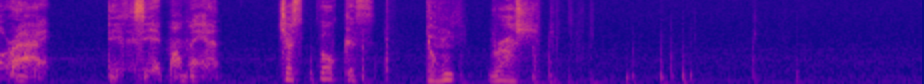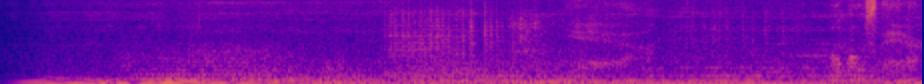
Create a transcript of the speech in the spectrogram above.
All right. This is it, my man. Just focus. Don't rush. Yeah. Almost there.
